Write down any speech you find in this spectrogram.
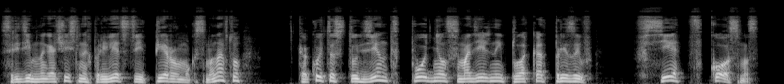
среди многочисленных приветствий первому космонавту, какой-то студент поднял самодельный плакат-призыв «Все в космос»,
